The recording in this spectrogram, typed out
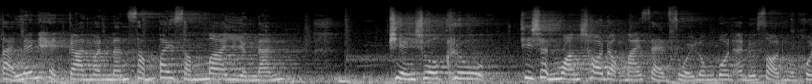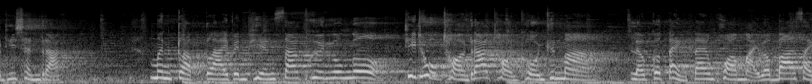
แต่เล่นเหตุการณ์วันนั้นซ้ำไปซ้ำมาอยู่อย่างนั้น เพียงชั่วครู่ที่ฉันวางช่อดอกไม้แสนสวยลงบนอนุสรณ์ของคนที่ฉันรัก มันกลับกลายเป็นเพียงซากพื้นโง่ๆที่ถูกถอนรากถอนโคนขึ้นมา แล้วก็แต่งแต้มความหมายบ้าๆใส่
